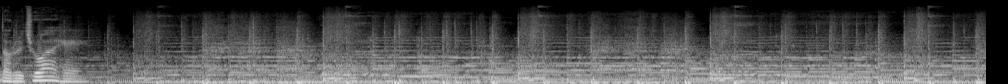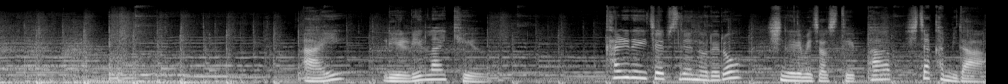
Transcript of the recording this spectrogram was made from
너를 좋아해. I really like you. 칼리 레이 젭슨의 노래로 신혜림의 Just Pop 시작합니다.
